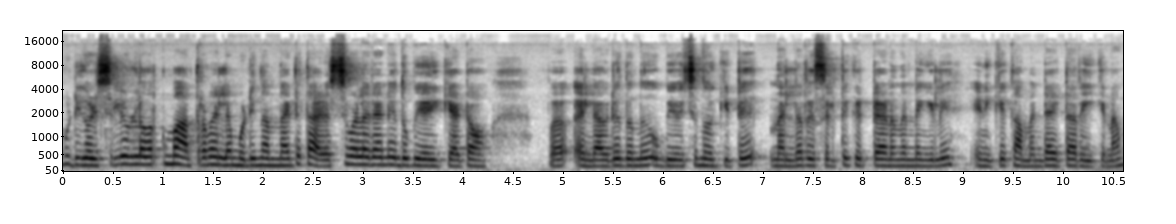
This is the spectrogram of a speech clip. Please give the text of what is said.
മുടി കൊഴിച്ചിലുള്ളവർക്ക് മാത്രമല്ല മുടി നന്നായിട്ട് തഴച്ച് വളരാൻ ഇത് ഉപയോഗിക്കാം കേട്ടോ. അപ്പോൾ എല്ലാവരും ഇതൊന്ന് ഉപയോഗിച്ച് നോക്കിയിട്ട് നല്ല റിസൾട്ട് കിട്ടുകയാണെന്നുണ്ടെങ്കിൽ എനിക്ക് കമന്റായിട്ട് അറിയിക്കണം.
